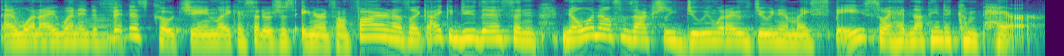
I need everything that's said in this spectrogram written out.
And when I went into fitness coaching, like I said, it was just ignorance on fire. And I was like, I can do this. And no one else was actually doing what I was doing in my space. So I had nothing to compare.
